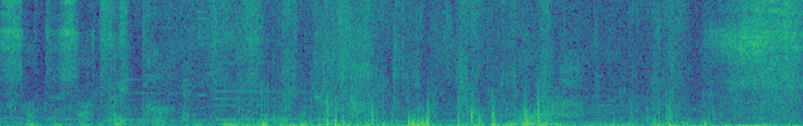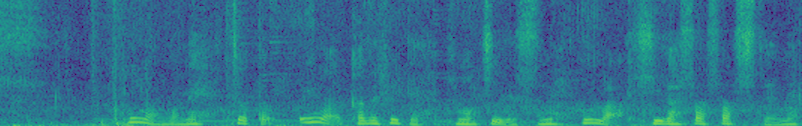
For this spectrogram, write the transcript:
さてさてと。今もね、ちょっと、今風吹いて気持ちいいですね。今、日傘さしてね、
